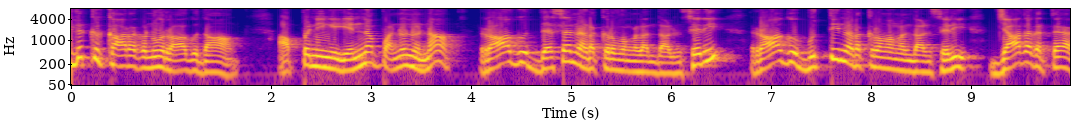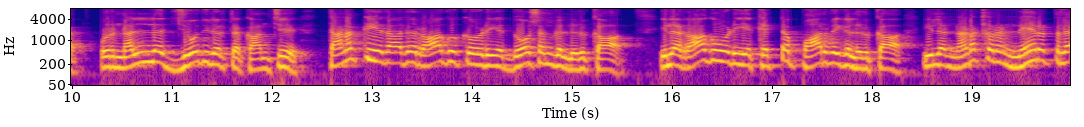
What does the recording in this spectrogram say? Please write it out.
இதுக்கு காரகனும் ராகு தான் அப்போ நீங்கள் என்ன பண்ணணும்னா ராகு தசை நடக்கிறவங்களா இருந்தாலும் சரி ராகு புத்தி நடக்கிறவங்க இருந்தாலும் சரி ஜாதகத்தை ஒரு நல்ல ஜோதிடர்கிட்ட காமிச்சு தனக்கு ஏதாவது ராகுக்குடைய தோஷங்கள் இருக்கா? இல்லை ராகுவுடைய கெட்ட பார்வைகள் இருக்கா? இல்லை நடக்கிற நேரத்தில்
